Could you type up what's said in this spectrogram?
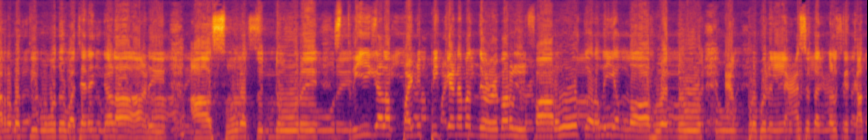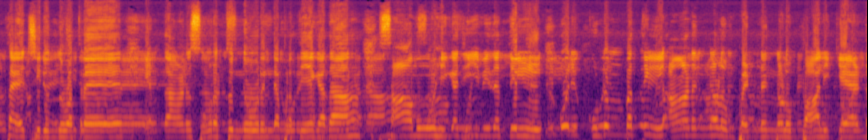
അറുപത്തിമൂന്ന് വചനങ്ങളാണ്. ആ സൂറത്തുന്നൂറ് സ്ത്രീകളെ പഠിപ്പിക്കണമെന്ന് ഫാറൂഖ് തങ്ങൾക്ക് കത്തയച്ചിരുന്നു അത്രേ എന്താണ് സൂറത്തുന്നൂറിന്റെ പ്രത്യേകത? സാമൂഹിക ജീവിതത്തിൽ ഒരു കുടുംബത്തിൽ ആണുങ്ങളും പെണ്ണുങ്ങളും പാലിക്കേണ്ട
